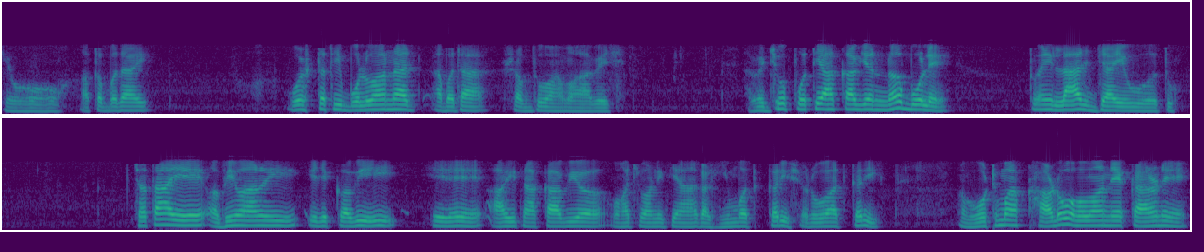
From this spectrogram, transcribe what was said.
કે ઓહો, આ તો બધા ઓષ્ટથી બોલવાના જ આ બધા શબ્દો આમાં આવે છે. હવે જો પોતે આ કાવ્ય ન બોલે, તો એની લાજ જાય એવું હતું. છતાં એ અભિમાની, એ જે કવિ, એ આ રીતના કાવ્ય વાંચવાની ત્યાં આગળ હિંમત કરી, શરૂઆત કરી. હોઠમાં ખાડો હોવાને કારણે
